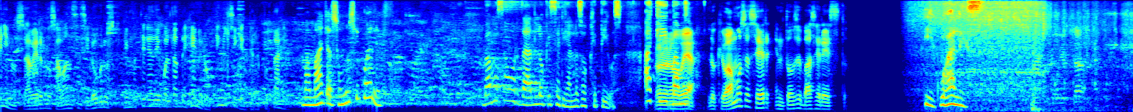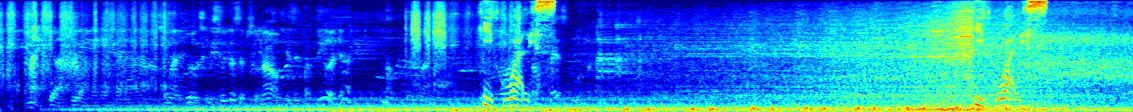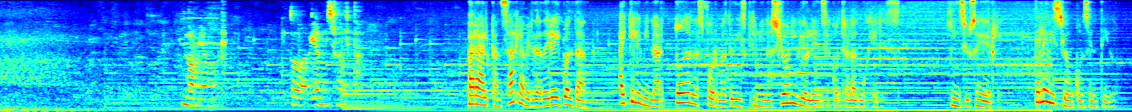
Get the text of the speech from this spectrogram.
Acompáñenos a ver los avances y logros en materia de igualdad de género en el siguiente reportaje. Mamá, ya somos iguales. Vamos a abordar lo que serían los objetivos. Aquí No, no, no, vamos vea, lo que vamos a hacer entonces va a ser esto. iguales. Ay, Iguales. No, mi amor. Todavía nos falta. Para alcanzar la verdadera igualdad, hay que eliminar todas las formas de discriminación y violencia contra las mujeres. 15 UCR, Televisión con sentido.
